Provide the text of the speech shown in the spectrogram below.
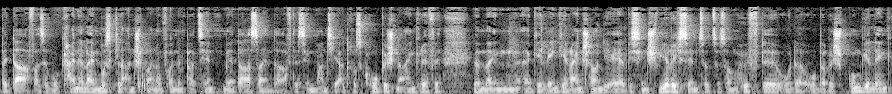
bedarf, also wo keinerlei Muskelanspannung von dem Patienten mehr da sein darf. Das sind manche arthroskopischen Eingriffe, wenn wir in äh, Gelenke reinschauen, die eher ein bisschen schwierig sind, sozusagen Hüfte oder oberes Sprunggelenk.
